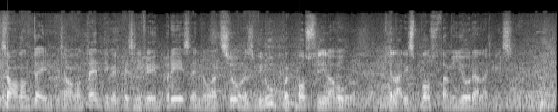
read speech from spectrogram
siamo contenti, siamo contenti perché significa impresa, innovazione, sviluppo e posti di lavoro, che è la risposta migliore alla crisi.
